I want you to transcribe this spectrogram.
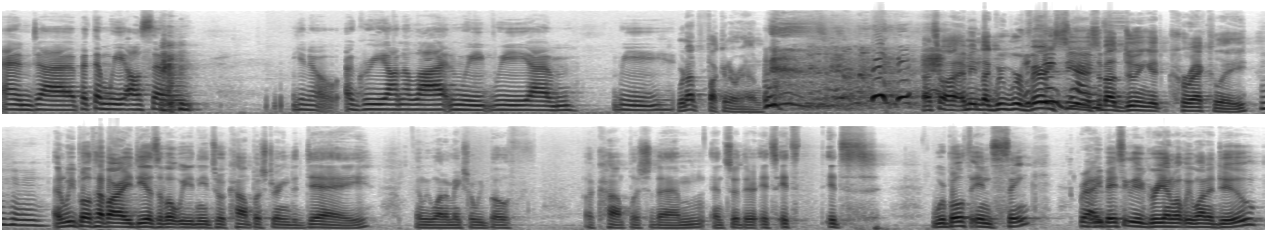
and uh, but then we also, you know, agree on a lot, and we we um, we. We're not fucking around. That's all. I mean, like we were It's very intense. serious about doing it correctly, and we both have our ideas of what we need to accomplish during the day, and we want to make sure we both accomplish them. And so there, it's it's it's we're both in sync. Right. We basically agree on what we want to do,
